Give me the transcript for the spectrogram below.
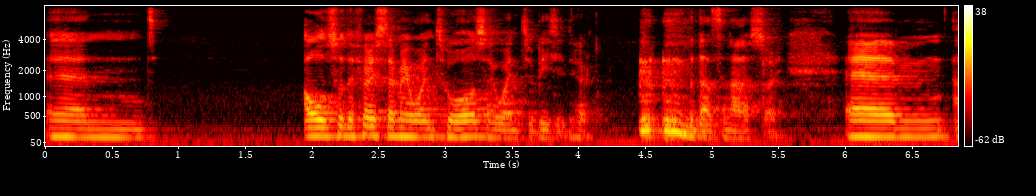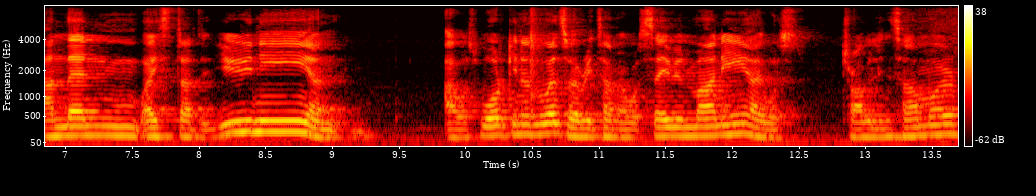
And also, the first time I went to Oz, I went to visit her, but that's another story. Um, and then I started uni, and I was working as well. So every time I was saving money, I was traveling somewhere.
